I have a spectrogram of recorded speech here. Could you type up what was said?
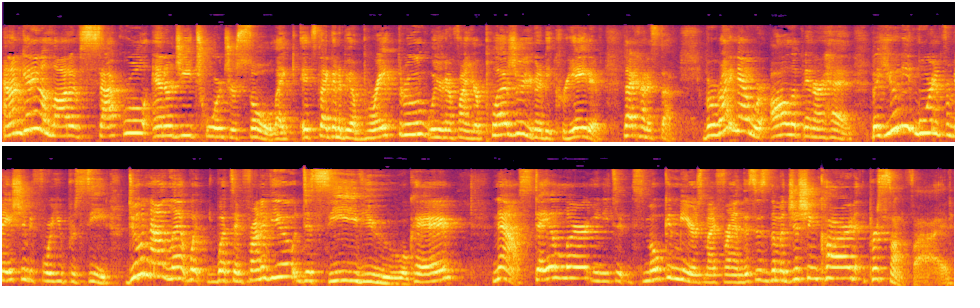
And I'm getting a lot of sacral energy towards your soul. Like it's like going to be a breakthrough where you're going to find your pleasure, you're going to be creative, that kind of stuff. But right now we're all up in our head. But you need more information before you proceed. Do not let what what's in front of you deceive you, okay? Now, stay alert. You need to smoke and mirrors, my friend. This is the magician card personified.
